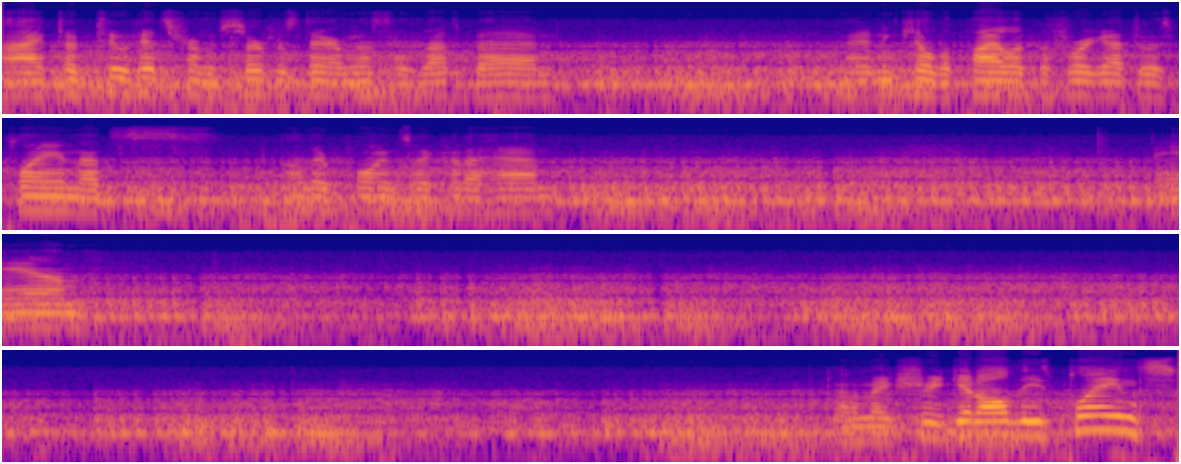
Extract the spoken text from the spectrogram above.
I took two hits from surface-to-air missiles. That's bad. I didn't kill the pilot before he got to his plane. That's other points I could have had. Damn. Gotta make sure you get all these planes.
